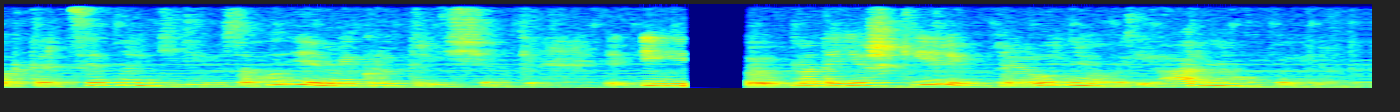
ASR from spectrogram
бактерицидну дію, загоює мікротріщинки і надає шкірі природнього і гарного вигляду.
